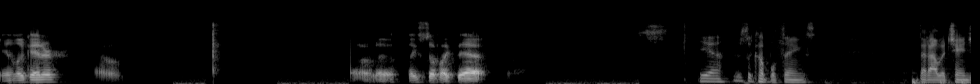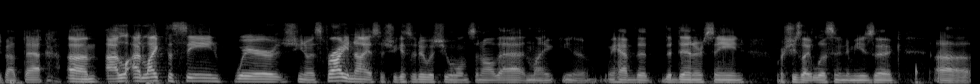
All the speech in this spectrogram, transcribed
and look at her. I don't, I don't know, like stuff like that. Yeah, there's a couple things that I would change about that. Um, I, I like the scene where you know it's Friday night, so she gets to do what she wants and all that, and like you know we have the the dinner scene where she's like listening to music, uh,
